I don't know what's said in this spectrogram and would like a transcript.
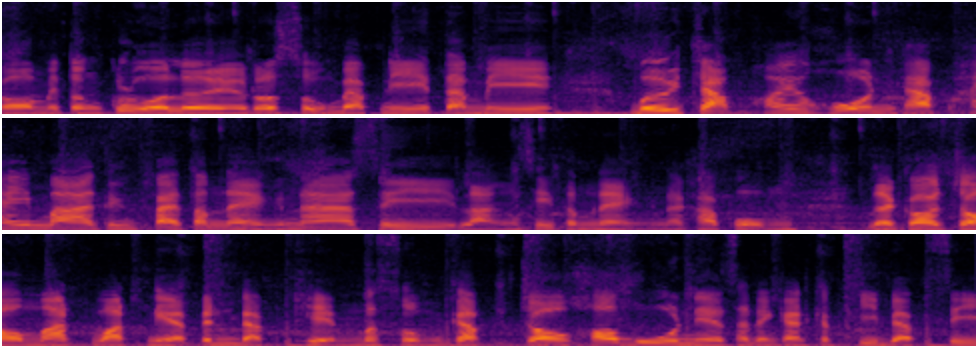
ก็ไม่ต้องกลัวเลยรถสูงแบบนี้ แต่มีมือจับห้อยโหนครับให้มาถึง 8 ตำแหน่งหน้า 4 หลัง 4 ตำแหน่งนะครับผมแล้วก็จอมัดวัดเนี่ยเป็นแบบเข็มผสมกับจอข้อมูลเนี่ยแสดงการขับขี่แบบสี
